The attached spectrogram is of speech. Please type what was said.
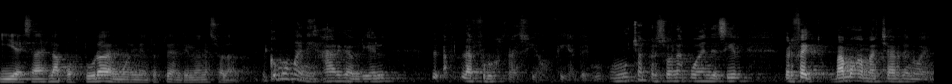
y esa es la postura del movimiento estudiantil venezolano. ¿Y cómo manejar, Gabriel, la, frustración? Fíjate, muchas personas pueden decir, perfecto, vamos a marchar de nuevo.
